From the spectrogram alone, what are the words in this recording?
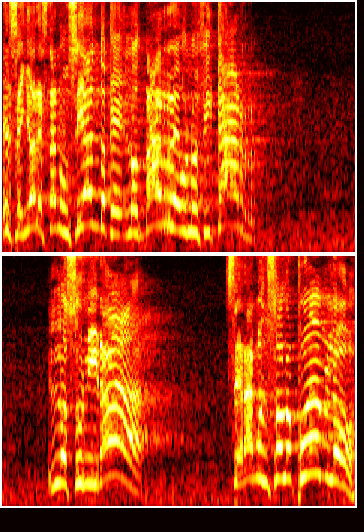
El Señor está anunciando que los va a reunificar los unirá. Serán un solo pueblo.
